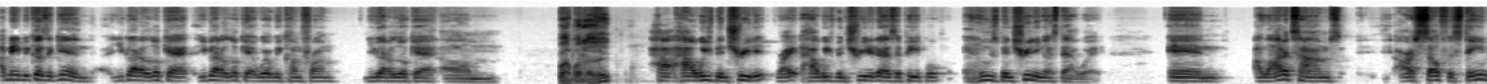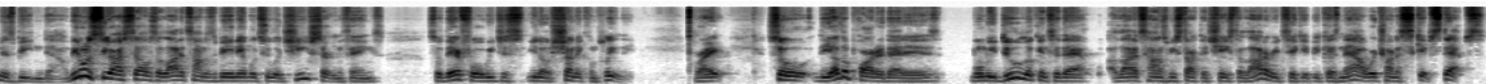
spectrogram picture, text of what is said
I mean, because again, you got to look at you got to look at where we come from. You got to look at um, how, how we've been treated, right? How we've been treated as a people and who's been treating us that way. And a lot of times our self-esteem is beaten down. We don't see ourselves a lot of times as being able to achieve certain things. So therefore we just, you know, shun it completely. Right. So the other part of that is when we do look into that, a lot of times we start to chase the lottery ticket because now we're trying to skip steps.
